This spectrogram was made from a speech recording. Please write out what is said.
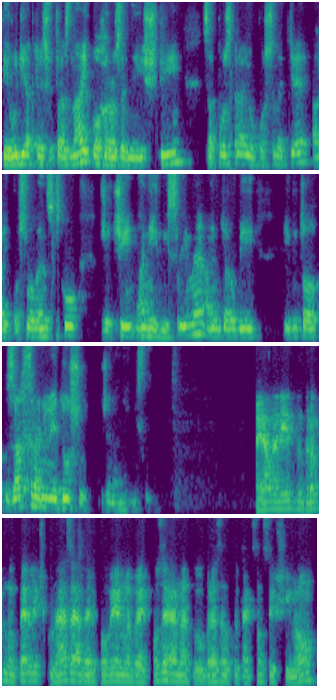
tí ľudia, ktorí sú teraz najohrozenejší, sa pozerajú po svete, aj po Slovensku, že či na nich myslíme a im to robí, im to zachraňuje dušu, že na nich myslíme. A ja len jednu drobnú perličku na záver poviem, lebo ak pozerám na tú obrazovku, tak som si všimol,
